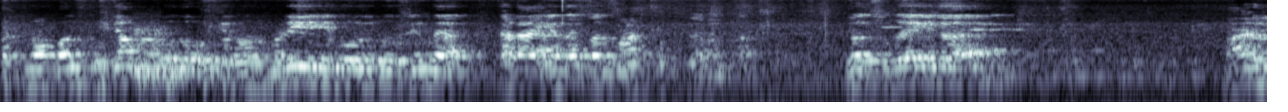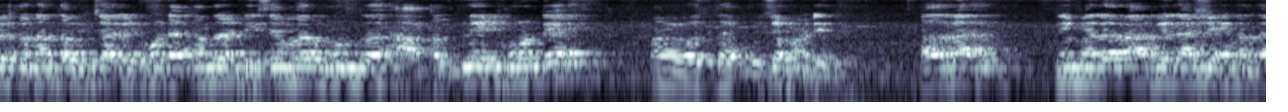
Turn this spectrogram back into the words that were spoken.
ಬಟ್ ನಾವು ಬಂದು ಪೂಜೆ ಮಾಡೋದು, ಕೆಲವೊಂದು ಮಳೆ ಇದು ಇರೋದ್ರಿಂದ ತಡ ಆಗ್ಯದ, ಬಂದು ಮಾಡ್ಕೊಡ್ತೀವಿ ಅಂತ ಇವತ್ತು ಸುದೈಕ ಮಾಡ್ಬೇಕನ್ನಂತ ವಿಚಾರ ಇಟ್ಕೊಂಡು, ಯಾಕಂದ್ರೆ ಡಿಸೆಂಬರ್ ಮುಂದೆ ಆ ಕಲ್ಪನೆ ಇಟ್ಕೊಂಡೇ ನಾವು ಇವತ್ತು ಪೂಜೆ ಮಾಡಿದ್ವಿ. ಆದ್ರೆ ನಿಮ್ಮೆಲ್ಲರ ಅಭಿಲಾಷೆ ಏನದ?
